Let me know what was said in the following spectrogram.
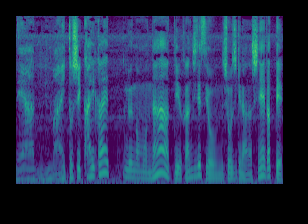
ね、毎年買い替えるのもなあっていう感じですよ。正直な話ね。だって、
